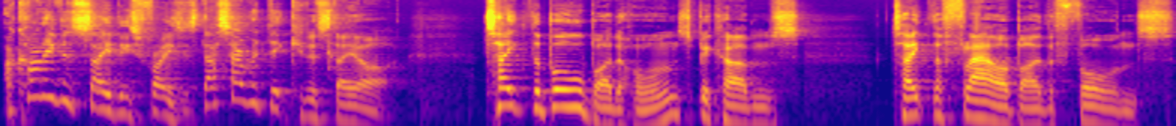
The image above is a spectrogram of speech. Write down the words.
I can't even say these phrases. That's how ridiculous they are. Take the bull by the horns becomes take the flower by the thorns.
